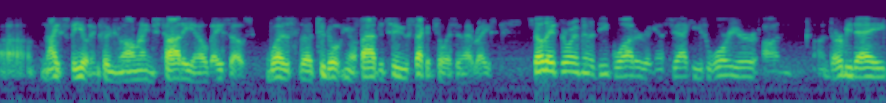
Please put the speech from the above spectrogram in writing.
uh, nice field, including long range Toddy and O Besos. Was the two to you know five to two second choice in that race. So they throw him in the deep water against Jackie's Warrior on on Derby Day,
